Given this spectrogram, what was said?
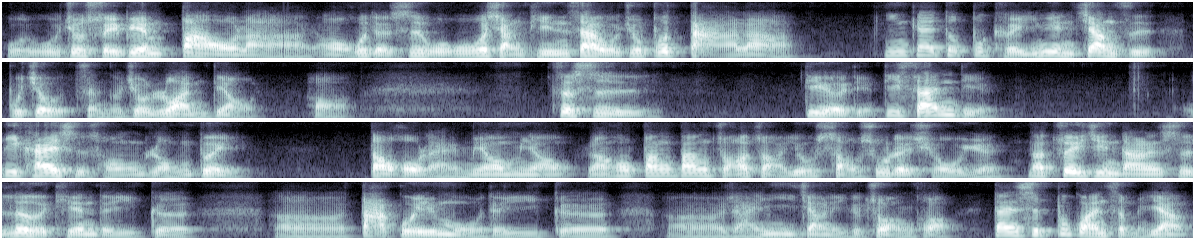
我我就随便报啦，哦，或者是我我想停赛我就不打啦，应该都不可以，因为你这样子不就整个就乱掉了哦。这是第二点，第三点，一开始从龙队。到后来喵喵，然后帮帮爪爪有少数的球员，那最近当然是乐天的一个呃大规模的一个呃染疫这样的一个状况。但是不管怎么样，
